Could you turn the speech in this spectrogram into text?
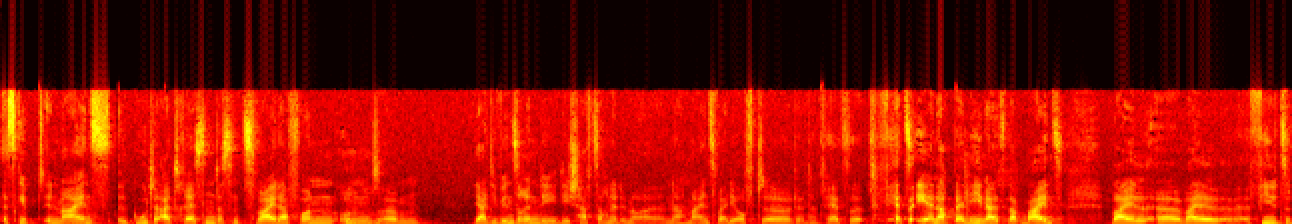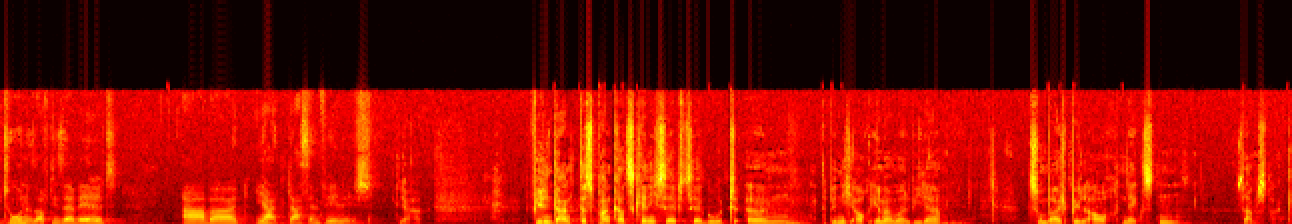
es gibt in Mainz äh, gute Adressen, das sind zwei davon und mhm. ähm, ja, die Winzerin, die, die schafft es auch nicht immer nach Mainz, weil die oft, äh, dann fährt sie, fährt sie eher nach Berlin als nach Mainz, weil, äh, weil viel zu tun ist auf dieser Welt. Aber ja, das empfehle ich. Ja. Vielen Dank. Das Pankratz kenne ich selbst sehr gut. Ähm, da bin ich auch immer mal wieder. Zum Beispiel auch nächsten Samstag.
